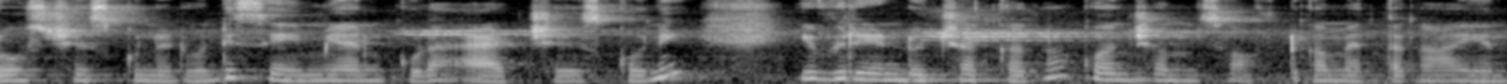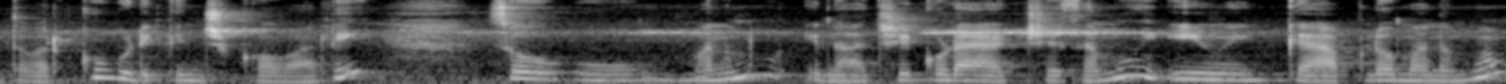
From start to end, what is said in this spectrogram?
రోస్ట్ చేసుకున్నటువంటి సేమియాని కూడా యాడ్ చేసుకొని ఇవి రెండు చక్కగా కొంచెం సాఫ్ట్గా మెత్తగా అయ్యేంతవరకు ఉడికించుకోవాలి. సో మనం ఇలాచీ కూడా యాడ్ చేసాము. ఈ గ్యాప్లో మనము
